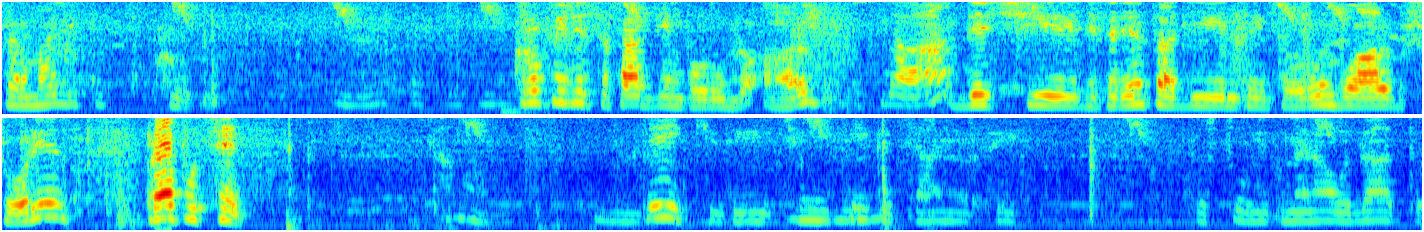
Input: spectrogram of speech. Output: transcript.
sarmale cu crupi. Crupile se fac din porumbul alb, Da? deci diferența dintre porumbul alb și orez, prea puțin. Vechi, de cine știe câți ani ar fi. Costumii cum era odată.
